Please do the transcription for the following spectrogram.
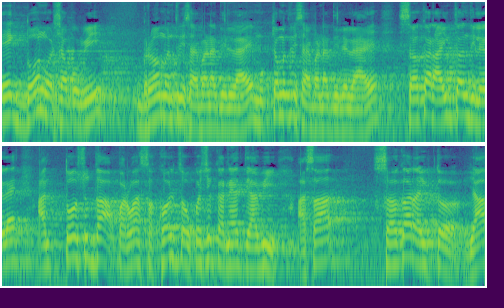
एक दोन वर्षापूर्वी गृहमंत्री साहेबांना दिलेला आहे मुख्यमंत्री साहेबांना दिलेला आहे सहकार आयुक्तांना दिलेला आहे आणि तोसुद्धा परवा सखोल चौकशी करण्यात यावी असा सहकार आयुक्त या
